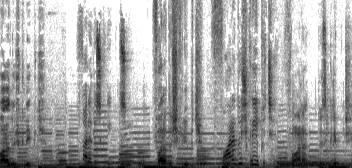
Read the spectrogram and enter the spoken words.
Fora do script. Fora do script. Fora do script. Fora do script. Fora do script.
